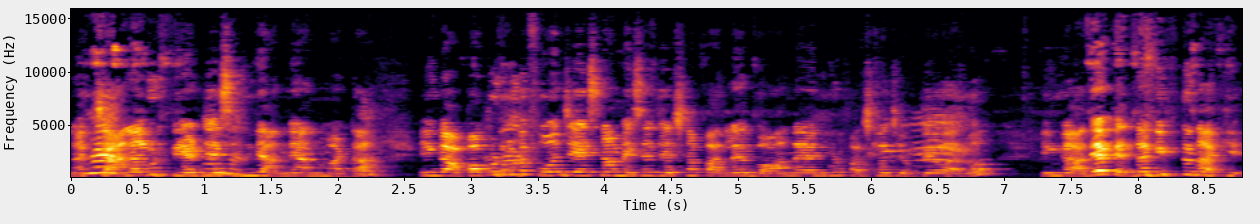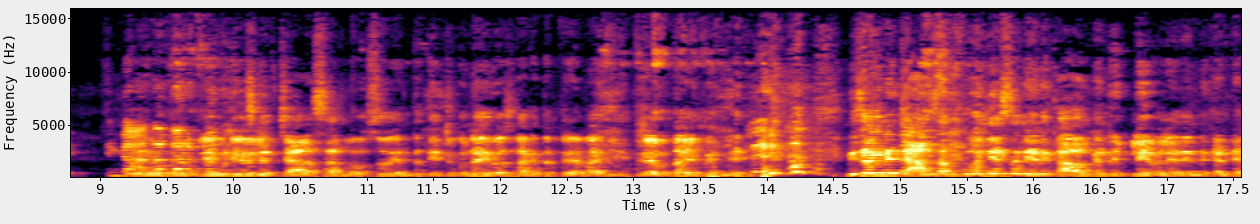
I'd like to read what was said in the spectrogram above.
నాకు ఛానల్ కూడా క్రియేట్ చేసింది అన్నీ అన్నమాట. ఇంకా అప్పప్పుడు కూడా ఫోన్ చేసినా మెసేజ్ చేసినా పర్లేదు బాగున్నాయి అని కూడా ఫస్ట్లో చెప్పేవారు. ఇంకా అదే పెద్ద గిఫ్ట్ నాకు. ఇంకా అన్న రిప్లై తరఫున కూడా ఇవ్వలేదు చాలా సార్లు. సో ఎంత తిట్టుకున్నా ఈ రోజు నాకైతే ప్రేమ ప్రేమతో అయిపోయింది. నిజంగా నేను చాలా సార్లు ఫోన్ చేస్తాను నేనే కావాలని రిప్లై ఇవ్వలేదు. ఎందుకంటే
